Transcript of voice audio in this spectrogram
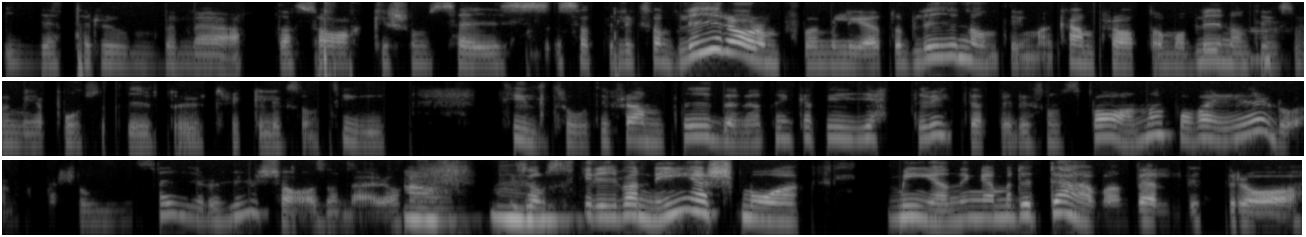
i ett rum bemöta saker som sägs så att det liksom blir omformulerat och blir någonting man kan prata om och blir någonting som är mer positivt och uttrycker liksom till, tilltro till framtiden. Jag tänker att det är jätteviktigt att vi liksom spanar på vad är det då den här personen säger och hur sa den där? Och mm. liksom skriva ner små meningar, men det där var ett väldigt bra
